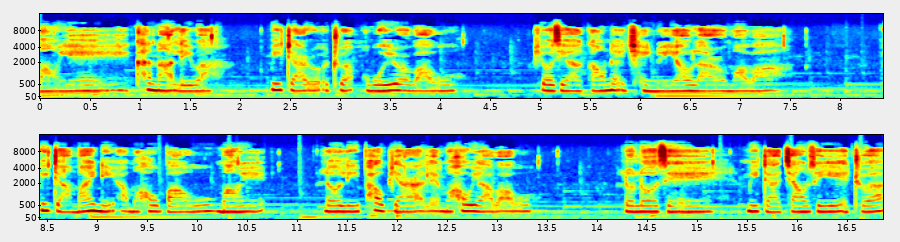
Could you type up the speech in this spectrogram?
မောင်ရဲ့ခဏလေးပါမိတာတို့အတွက်မဝေးတော့ပါဘူးပျော်စရာကောင်းတဲ့အချိန်တွေရောက်လာတော့မှာပါမိတာမိုက်နေတာမဟုတ်ပါဘူးမောင်ရဲ့လော်လီဖောက်ပြတာလည်းမဟုတ်ရပါဘူးလောလောဆယ်မိတာချောင်းစည်းရဲ့အတွက်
